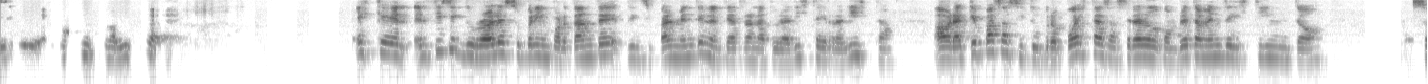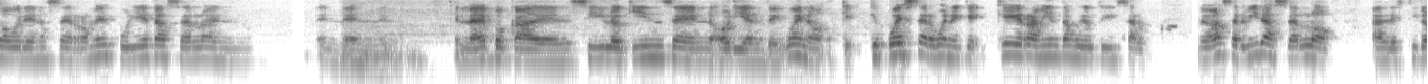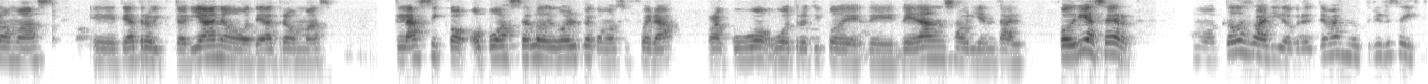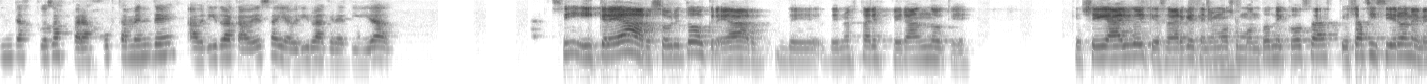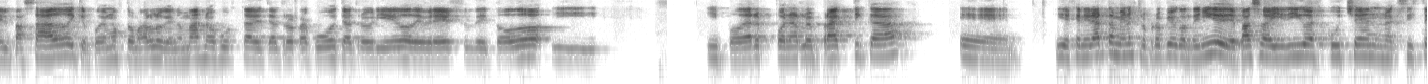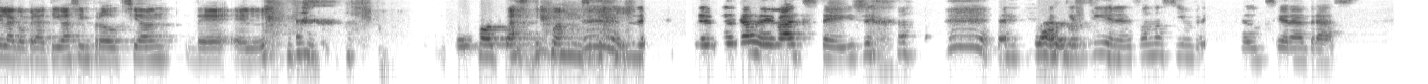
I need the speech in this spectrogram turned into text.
es que el, el physic du rol es súper importante, principalmente en el teatro naturalista y realista. Ahora, ¿qué pasa si tu propuesta es hacer algo completamente distinto sobre, no sé, Romeo y Julieta, hacerlo en, en, la época del siglo XV en Oriente? Bueno, ¿qué, puede ser? Bueno, ¿y qué, qué, herramientas voy a utilizar? ¿Me va a servir hacerlo al estilo más eh, teatro victoriano o teatro más clásico o puedo hacerlo de golpe como si fuera rakugo u otro tipo de, danza oriental. Podría ser, como todo es válido, pero el tema es nutrirse de distintas cosas para justamente abrir la cabeza y abrir la creatividad. Sí, y crear, sobre todo crear, de no estar esperando que, llegue algo y que saber que tenemos un montón de cosas que ya se hicieron en el pasado y que podemos tomar lo que más nos gusta de teatro racudo, teatro griego, de Brecht, de todo, y, poder ponerlo en práctica eh, y de generar también nuestro propio contenido. Y de paso ahí digo, escuchen, no existe la cooperativa sin producción del de podcast de Podcast de backstage. Claro. que sí, en el fondo siempre hay producción atrás.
